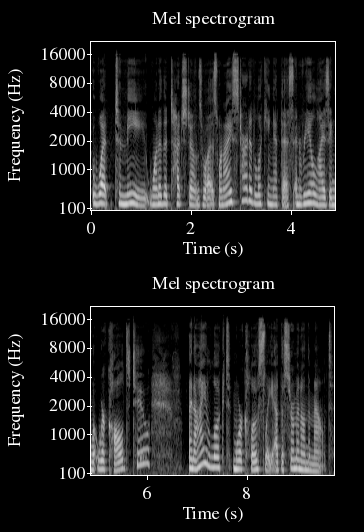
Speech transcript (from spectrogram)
what to me one of the touchstones was when I started looking at this and realizing what we're called to and I looked more closely at the Sermon on the Mount,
